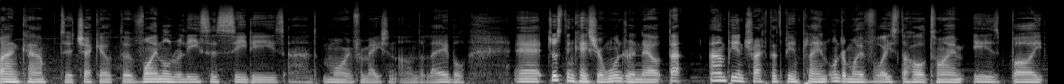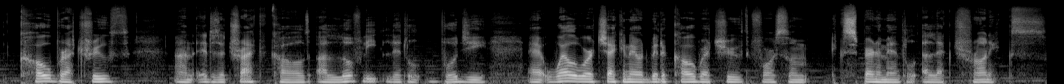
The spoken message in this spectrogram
Bandcamp to check out the vinyl releases, CDs, and more information on the label. Uh, just in case you're wondering now, that ambient track that's been playing under my voice the whole time is by Cobra Truth and it is a track called A Lovely Little Budgie. Uh, well worth checking out a bit of Cobra Truth for some experimental electronics.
